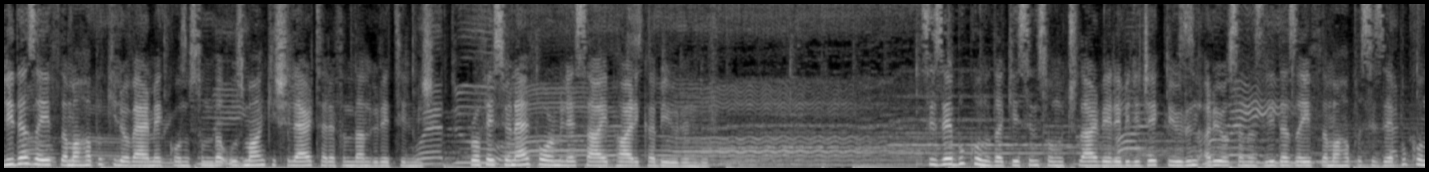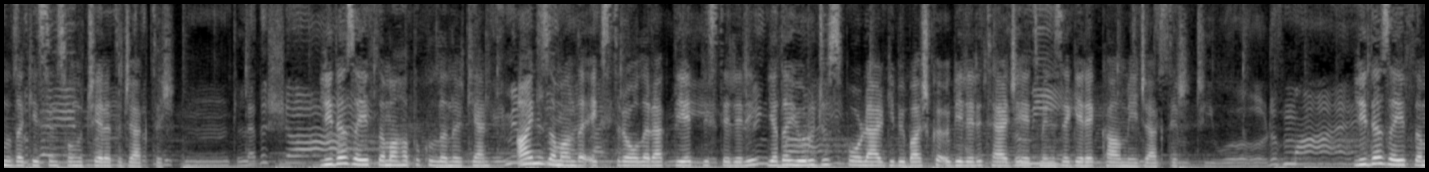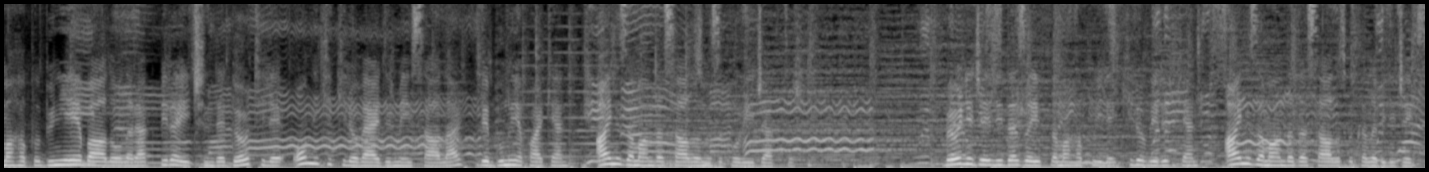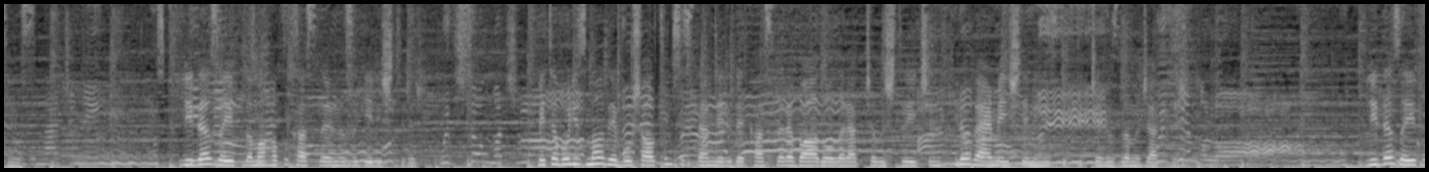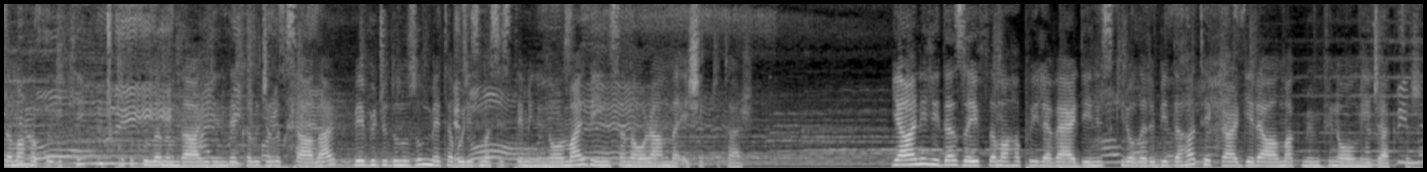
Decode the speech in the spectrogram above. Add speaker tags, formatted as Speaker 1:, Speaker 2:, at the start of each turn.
Speaker 1: Lida zayıflama hapı kilo vermek konusunda uzman kişiler tarafından üretilmiş, profesyonel formüle sahip harika bir üründür. Size bu konuda kesin sonuçlar verebilecek bir ürün arıyorsanız Lida zayıflama hapı size bu konuda kesin sonuç yaratacaktır. Lida zayıflama hapı kullanırken, aynı zamanda ekstra olarak diyet listeleri ya da yorucu sporlar gibi başka ögeleri tercih etmenize gerek kalmayacaktır. Lida zayıflama hapı bünyeye bağlı olarak bir ay içinde 4 ile 12 kilo verdirmeyi sağlar ve bunu yaparken aynı zamanda sağlığınızı koruyacaktır. Böylece Lida zayıflama hapı ile kilo verirken aynı zamanda da sağlıklı kalabileceksiniz. Lida zayıflama hapı kaslarınızı geliştirir. Metabolizma ve boşaltım sistemleri de kaslara bağlı olarak çalıştığı için kilo verme işleminiz gittikçe hızlanacaktır. Lida zayıflama hapı 2-3 kutu kullanım dahilinde kalıcılık sağlar ve vücudunuzun metabolizma sistemini normal bir insana oranla eşit tutar. Yani Lida zayıflama hapıyla verdiğiniz kiloları bir daha tekrar geri almak mümkün olmayacaktır.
